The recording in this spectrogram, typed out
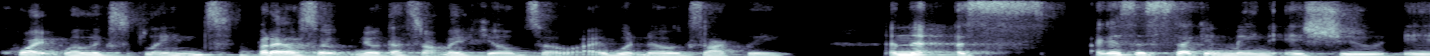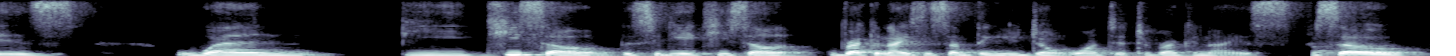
quite well explained, but I also you know that's not my field, so I wouldn't know exactly. And then I guess the second main issue is when the T cell, the CD8 T cell, recognizes something you don't want it to recognize. So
